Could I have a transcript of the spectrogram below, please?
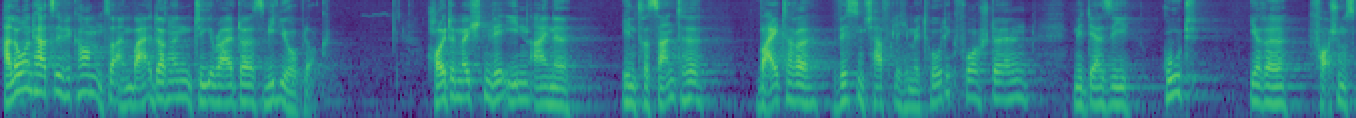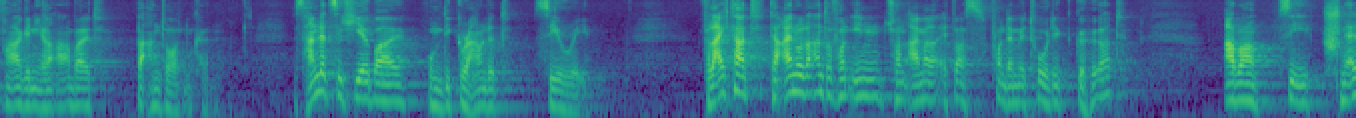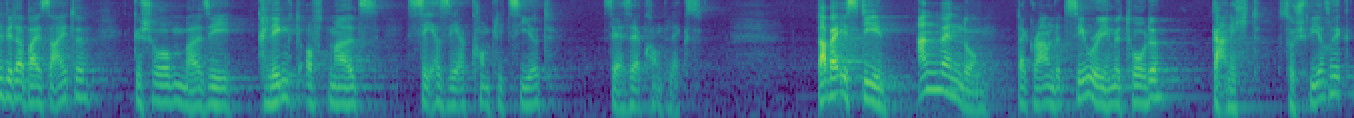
Hallo und herzlich willkommen zu einem weiteren GWriters Videoblog. Heute möchten wir Ihnen eine interessante weitere wissenschaftliche Methodik vorstellen, mit der Sie gut Ihre Forschungsfrage in Ihrer Arbeit beantworten können. Es handelt sich hierbei um die Grounded Theory. Vielleicht hat der ein oder andere von Ihnen schon einmal etwas von der Methodik gehört, aber sie schnell wieder beiseite geschoben, weil sie klingt oftmals sehr, sehr kompliziert, sehr, sehr komplex. Dabei ist die Anwendung der Grounded Theory Methode gar nicht so schwierig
